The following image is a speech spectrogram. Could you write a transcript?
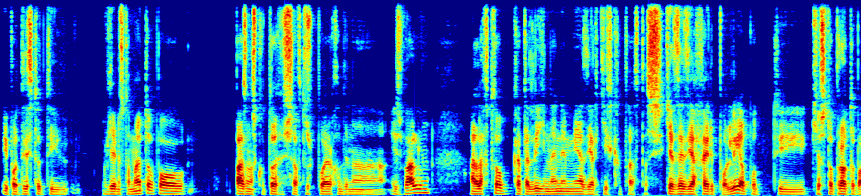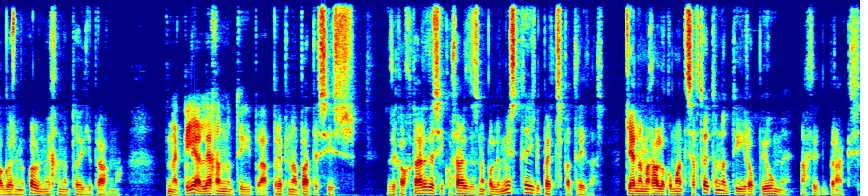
υποτίθεται ότι βγαίνει στο μέτωπο, πας να σκοτώσεις αυτούς που έρχονται να εισβάλλουν, αλλά αυτό καταλήγει να είναι μια διαρκής κατάσταση και δεν διαφέρει πολύ από ότι και στο πρώτο παγκόσμιο πόλεμο είχαμε το ίδιο πράγμα. Στην Αγγλία λέγανε ότι πρέπει να πάτε εσείς 18 20 να πολεμήσετε υπέρ της πατρίδας. Και ένα μεγάλο κομμάτι σε αυτό ήταν ότι ηρωποιούμε αυτή την πράξη.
